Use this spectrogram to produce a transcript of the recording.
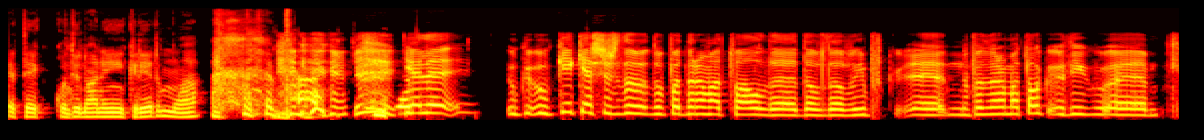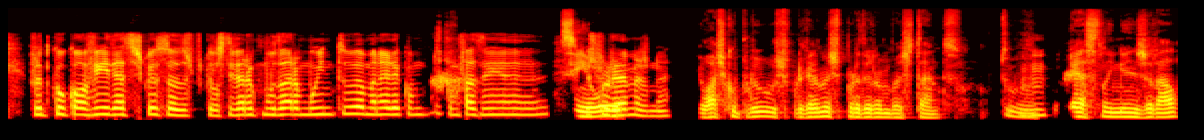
até continuarem a querer-me lá. e olha, o, o que é que achas do, do panorama atual da WWE? Porque uh, no panorama atual eu digo uh, pronto, com o Covid e essas coisas todas, porque eles tiveram que mudar muito a maneira como, como fazem uh, Sim, os eu, programas, não é? Eu acho que os programas perderam bastante. O uhum. wrestling em geral,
